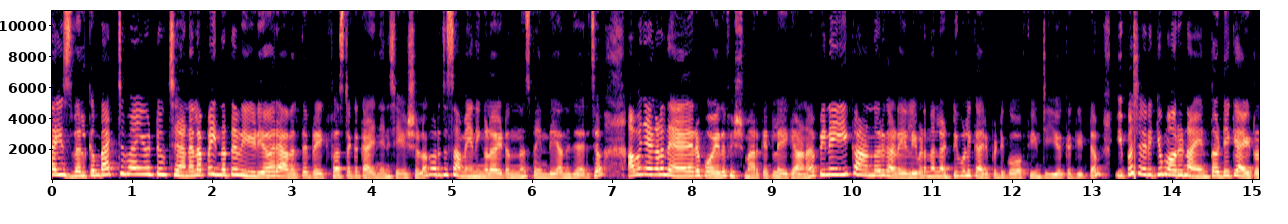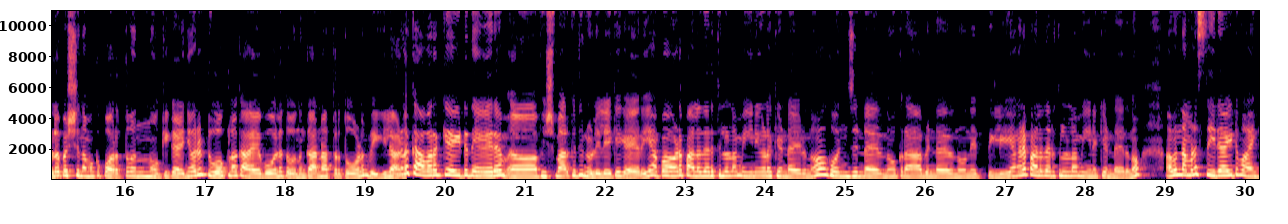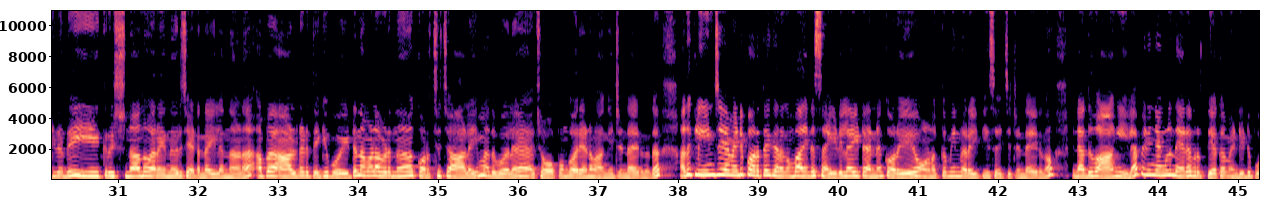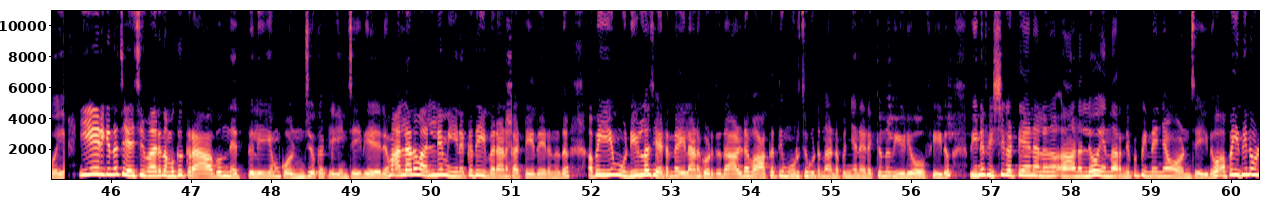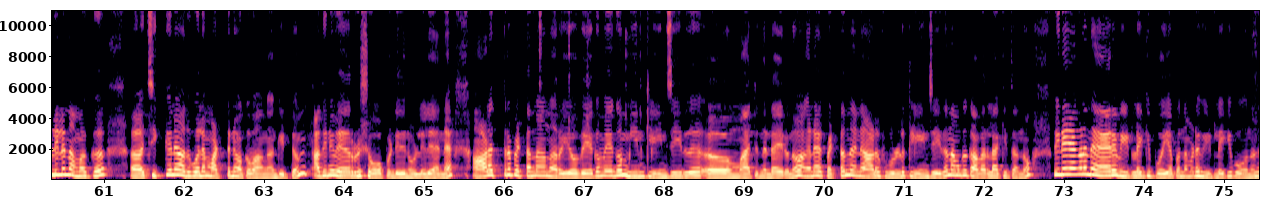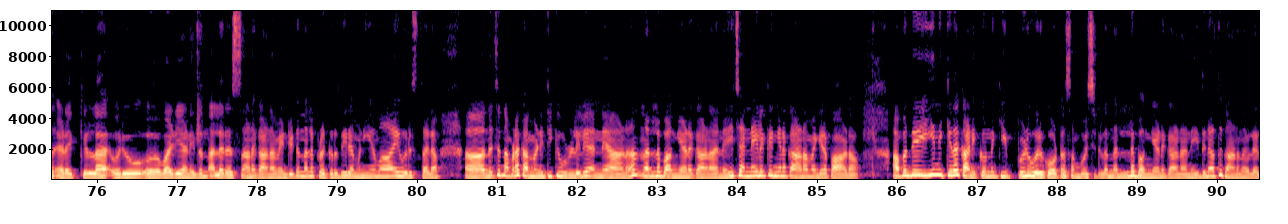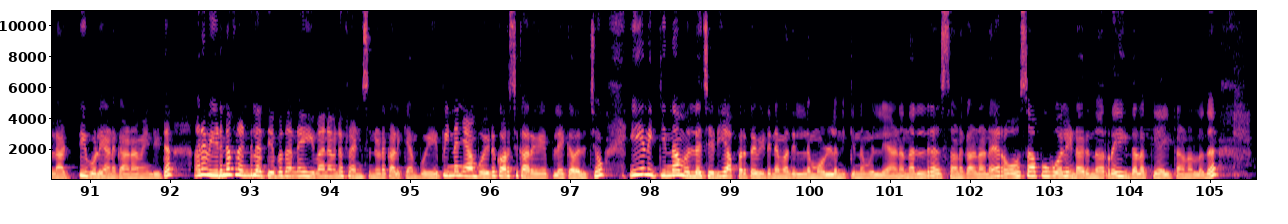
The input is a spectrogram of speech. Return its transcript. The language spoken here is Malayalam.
Guys welcome back to my YouTube channel. അപ്പോൾ ഇന്നത്തെ വീഡിയോ രാവിലത്തെ ബ്രേക്ക്ഫാസ്റ്റ് ഒക്കെ കഴിഞ്ഞതിന് ശേഷമുള്ള കുറച്ച് സമയം നിങ്ങളുമായിട്ടൊന്ന് സ്പെൻഡ് ചെയ്യാമെന്ന് വിചാരിച്ചു. അപ്പോൾ ഞങ്ങൾ നേരെ പോയത് ഫിഷ് മാർക്കറ്റിലേക്കാണ്. പിന്നെ ഈ കാണുന്ന ഒരു കടയിൽ ഇവിടെ നല്ല അടിപൊളി കരിപ്പെട്ടി കോഫിയും ടീയും ഒക്കെ കിട്ടും. ഇപ്പോൾ ശരിക്കും ഒരു നയൻ തേർട്ടി ഒക്കെ ആയിട്ടുള്ളൂ. പക്ഷേ നമുക്ക് പുറത്ത് വന്ന് നോക്കിക്കഴിഞ്ഞാൽ ഒരു ടു ഓ ക്ലോക്ക് ആയ പോലെ തോന്നും. കാരണം അത്രത്തോളം വെയിലാണ്. കവറൊക്കെ ആയിട്ട് നേരെ ഫിഷ് മാർക്കറ്റിനുള്ളിലേക്ക് കയറി. അപ്പോൾ അവിടെ പലതരത്തിലുള്ള മീനുകളൊക്കെ ഉണ്ടായിരുന്നു. കൊഞ്ചുണ്ടായിരുന്നു ക്രാബ് ഉണ്ടായിരുന്നു നെത്തിലി അങ്ങനെ പലതരത്തിലുള്ള മീനൊക്കെ ഉണ്ടായിരുന്നു. അപ്പം നമ്മൾ സ്ഥിരമായിട്ട് വാങ്ങിക്കുന്നത് ഈ കൃഷ്ണ എന്ന് പറയുന്ന ഒരു ചേട്ടന്റെ കയ്യിൽ നിന്നാണ്. അപ്പോൾ ആളുടെ അടുത്തേക്ക് പോയിട്ട് നമ്മൾ അവിടുന്ന് കുറച്ച് ചാളയും അതുപോലെ ചോപ്പും കുറേയാണ് വാങ്ങിയിട്ടുണ്ടായിരുന്നത്. അത് ക്ലീൻ ചെയ്യാൻ വേണ്ടി പുറത്തേക്ക് ഇറങ്ങുമ്പോൾ അതിന്റെ സൈഡിലായിട്ട് തന്നെ കുറേ ഉണക്കമീൻ വെറൈറ്റീസ് വെച്ചിട്ടുണ്ടായിരുന്നു. പിന്നെ അത് വാങ്ങിയില്ല. പിന്നെ ഞങ്ങൾ നേരെ വൃത്തിയാക്കാൻ വേണ്ടിയിട്ട് പോയി. ഈ ഇരിക്കുന്ന ചേച്ചിമാർ നമുക്ക് ക്രാബും നെത്തലിയും കൊഞ്ചും ഒക്കെ ക്ലീൻ ചെയ്ത് തരും. അല്ലാതെ വലിയ മീനൊക്കെ ദേ ഇവരാണ് കട്ട് ചെയ്ത് തരുന്നത്. അപ്പോൾ ഈ മുടിയുള്ള ചേട്ടന്റെ കയ്യിലാണ് കൊടുത്തത്. ആളുടെ വാക്കത്തി മുറിച്ച് കൂട്ടുന്ന അപ്പോൾ ഞാൻ ഇടയ്ക്കൊന്ന് വീഡിയോ ഓഫ് ചെയ്തു. പിന്നെ ഫിഷ് കട്ട് ചെയ്യാനല്ല ആണല്ലോ എന്നറിഞ്ഞപ്പോൾ പിന്നെ ഞാൻ ഓൺ ചെയ്തു. അപ്പോൾ ഇതിനുള്ളിൽ നമുക്ക് ചിക്കനും അതുപോലെ മട്ടനും ഒക്കെ വാങ്ങാൻ കിട്ടും. അതിന് വേറൊരു ഷോപ്പ് ഉണ്ട് ഇതിനുള്ളിൽ തന്നെ. ആളെത്ര പെട്ടെന്നാണെന്നറിയോ? വേഗം വേഗം മീൻ ക്ലീൻ ചെയ്ത് മാറ്റുന്നുണ്ടായിരുന്നു. അങ്ങനെ പെട്ടെന്ന് തന്നെ ആൾ ഫുള്ള് ക്ലീൻ ചെയ്ത് നമുക്ക് കവറിലാക്കി തന്നു. പിന്നെ ഞങ്ങൾ നേരെ വീട്ടിലേക്ക് പോയി. അപ്പം നമ്മുടെ വീട്ടിലേക്ക് പോകുന്ന ഇടയ്ക്കുള്ള ഒരു വഴിയാണിത്. നല്ല രസമാണ് കാണാൻ വേണ്ടിയിട്ട്. നല്ല പ്രകൃതി രമണീയമായ ഒരു സ്ഥലം. എന്ന് വെച്ചാൽ നമ്മുടെ കമ്മ്യൂണിറ്റിക്ക് ഉള്ളിൽ തന്നെയാണ്. നല്ല ഭംഗിയാണ് കാണാൻ. ഈ ചെന്നൈയിലൊക്കെ ഇങ്ങനെ കാണാൻ ഭയങ്കര പാടാണ് അപ്പം ഈ നിൽക്കുന്ന കണിക്കൊന്നയ്ക്ക് ഇപ്പോഴും ഒരു കോട്ടം സംഭവിച്ചിട്ടില്ല നല്ല ഭംഗിയാണ് കാണാൻ. ഇതിനകത്ത് കാണുന്ന പോലെ എല്ലാം അടിപൊളിയാണ് കാണാൻ വേണ്ടിയിട്ട്. അങ്ങനെ വീടിന്റെ ഫ്രണ്ടിലെത്തിയപ്പോൾ തന്നെ ഇവാൻ അവന്റെ ഫ്രണ്ട്സിന്റെ കൂടെ കളിക്കാൻ പോയി. പിന്നെ ഞാൻ പോയിട്ട് കുറച്ച് കറിവേപ്പിലേക്ക് വലിച്ചു. ഈ നിൽക്കുന്ന മുല്ലച്ചെടി അപ്പുറത്തെ വീടിന്റെ മതിലിന്റെ മുകളിൽ നിൽക്കുന്ന മുല്ലയാണ്. നല്ല രസമാണ് കാണാൻ. റോസാപ്പൂ പോലെ ഉണ്ടായിരുന്നു. നിറയെ ഇതളൊക്കെ ആയിട്ടാണുള്ളത്.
